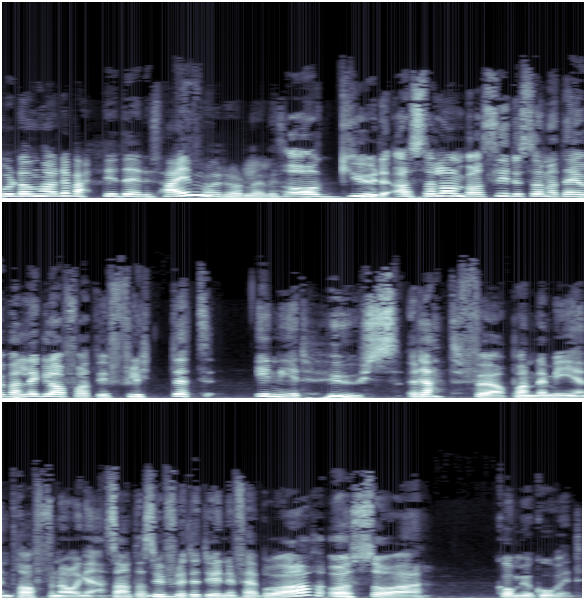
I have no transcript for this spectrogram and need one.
hvordan har det vært i deres heim? Forholdet, liksom. Å gud, altså la meg bare si det sånn at jeg er jo veldig glad for at vi flyttet inn i et hus rett før pandemien traff Norge. Sant? Altså vi flyttet jo inn i februar, og så kom jo covid.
